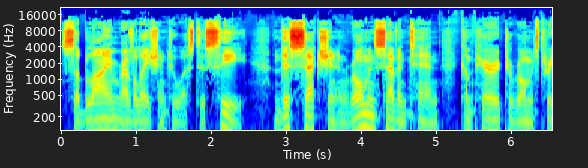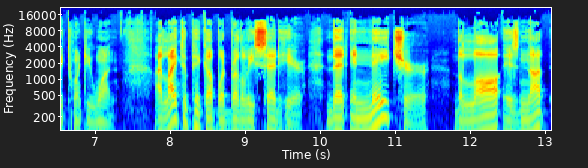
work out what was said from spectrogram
sublime revelation to us to see this section in Romans 7:10 compared to Romans 3:21. I'd like to pick up what Brother Lee said here that in nature the law is not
